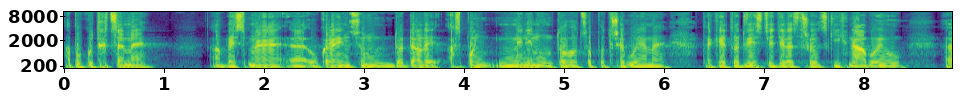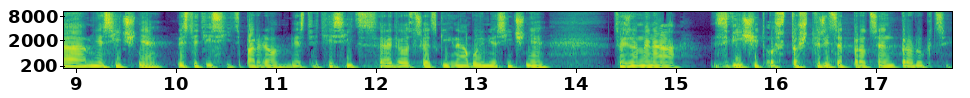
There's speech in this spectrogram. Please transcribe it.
A pokud chceme, aby jsme eh, Ukrajincům dodali aspoň minimum toho, co potřebujeme, tak je to 200 dělostřeleckých nábojů eh, měsíčně, 200 tisíc, pardon, 200 tisíc dělostřeleckých nábojů měsíčně, což znamená zvýšit o 140% produkci.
